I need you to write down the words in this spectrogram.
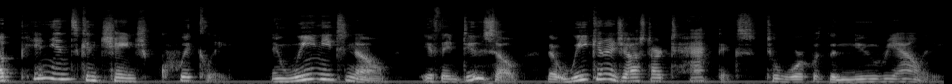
Opinions can change quickly, and we need to know if they do so that we can adjust our tactics to work with the new reality.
